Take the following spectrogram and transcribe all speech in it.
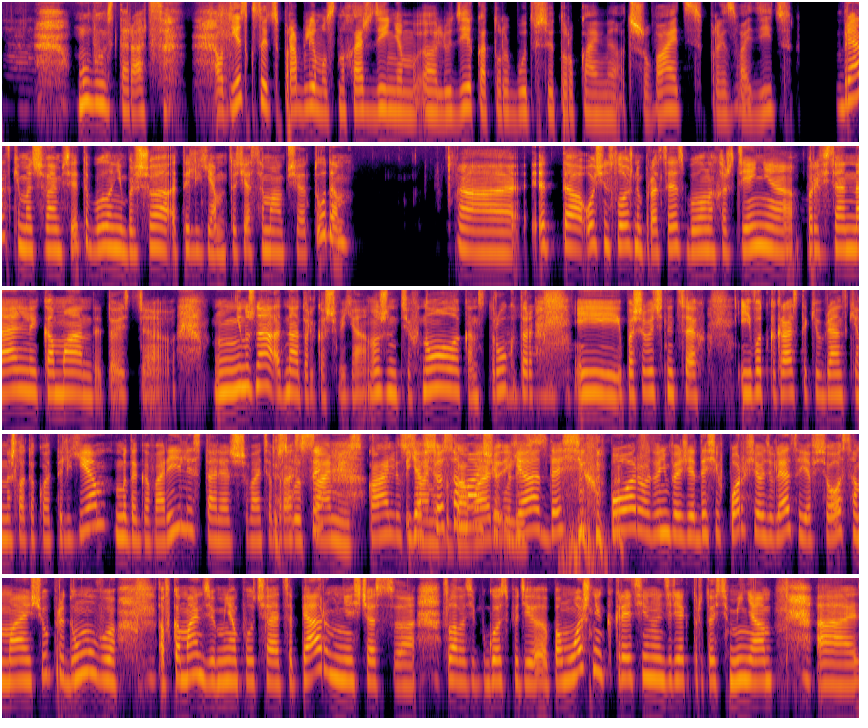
мы будем стараться. А вот есть, кстати, проблема с нахождением э, людей, которые будут все это руками отшивать, производить? В Брянске мы отшиваемся. Это было небольшое ателье. То есть я сама вообще оттуда. А, это очень сложный процесс было нахождения профессиональной команды. То есть э, не нужна одна только швея, нужен технолог, конструктор и пошивочный цех. И вот как раз-таки в Брянске я нашла такое ателье, мы договорились, стали отшивать образцы. То есть вы сами искали, я сами все сама ищу, я до сих пор, вот вы не поверите, я до сих пор все удивляются, я все сама ищу, придумываю. В команде у меня получается пиар, у меня сейчас, э, слава тебе, Господи, помощник креативного директора, то есть меня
